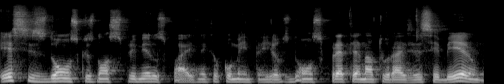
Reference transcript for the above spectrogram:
esses dons que os nossos primeiros pais, né, que eu comentei, os dons preternaturais receberam,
